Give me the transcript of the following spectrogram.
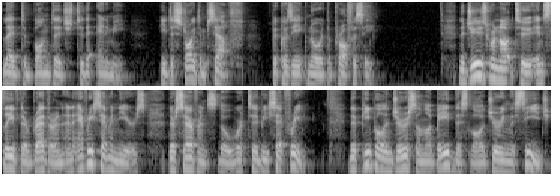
led to bondage to the enemy. He destroyed himself because he ignored the prophecy. The Jews were not to enslave their brethren, and every seven years their servants, though, were to be set free. The people in Jerusalem obeyed this law during the siege,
